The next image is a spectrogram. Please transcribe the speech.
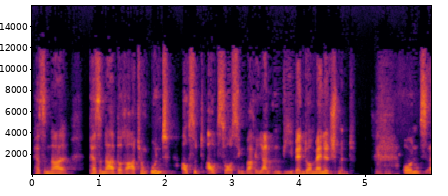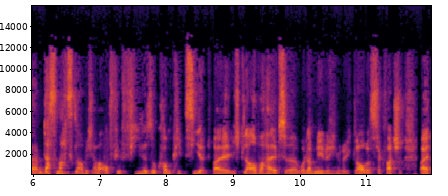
Personal, Personalberatung und auch so Outsourcing-Varianten wie Vendor-Management. Mhm. Und ähm, das macht es, glaube ich, aber auch für viele so kompliziert, weil ich glaube halt, äh, oder nee, ich, ich glaube, es ist ja Quatsch, weil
